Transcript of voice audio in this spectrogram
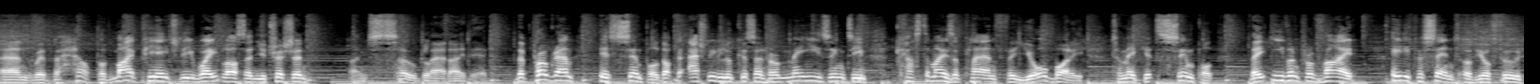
And with the help of my PhD weight loss and nutrition, I'm so glad I did. The program is simple. Dr. Ashley Lucas and her amazing team customize a plan for your body to make it simple. They even provide 80% of your food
